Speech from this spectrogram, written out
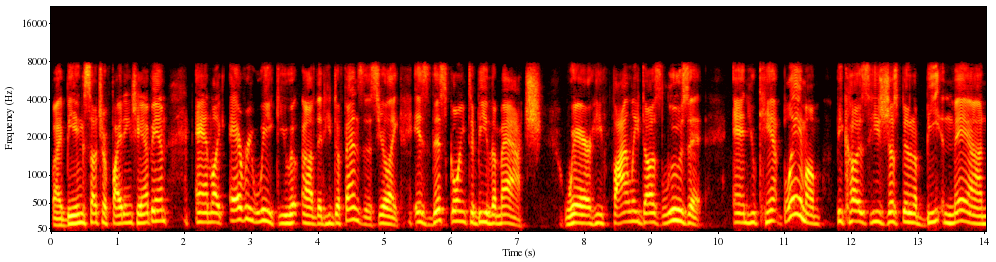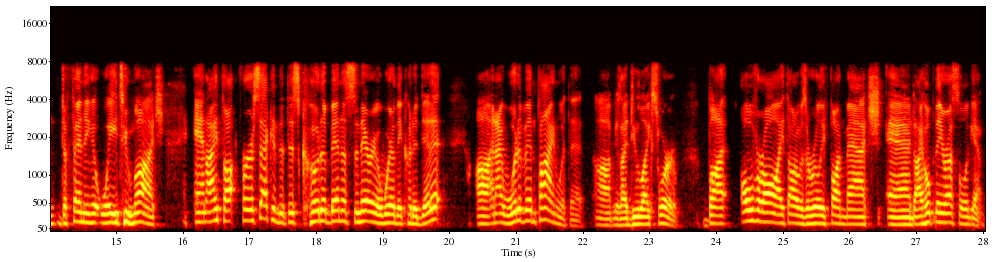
by being such a fighting champion. And like every week you uh, that he defends this, you're like, is this going to be the match where he finally does lose it? And you can't blame him because he's just been a beaten man defending it way too much. And I thought for a second that this could have been a scenario where they could have did it, uh, and I would have been fine with it uh, because I do like Swerve. But overall, I thought it was a really fun match, and I hope they wrestle again.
